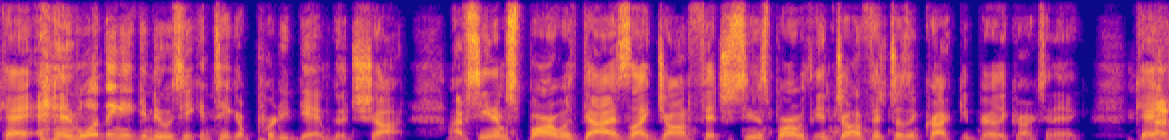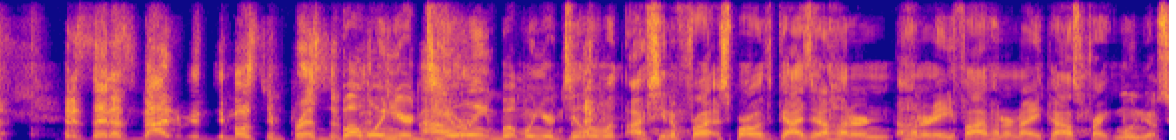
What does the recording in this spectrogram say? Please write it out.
Okay. And one thing he can do is he can take a pretty damn good shot. I've seen him spar with guys like John Fitch. I've seen him spar with, and John Fitch doesn't crack, he barely cracks an egg. Okay. gonna say that's not the most impressive. but when you're power. dealing, but when you're dealing with, I've seen him fr- spar with guys at 100, 185, 190 pounds. Frank Munoz,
